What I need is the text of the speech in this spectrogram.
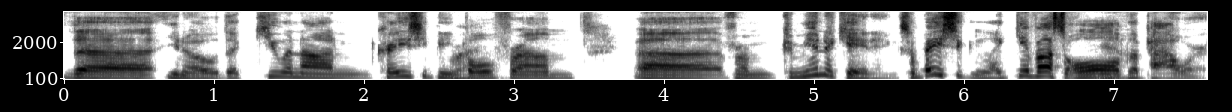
the you know the QAnon crazy people from uh from communicating so basically like give us all Yeah. the power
